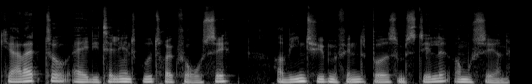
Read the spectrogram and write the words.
Chiaretto er et italiensk udtryk for rosé, og vintypen findes både som stille og museerne.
